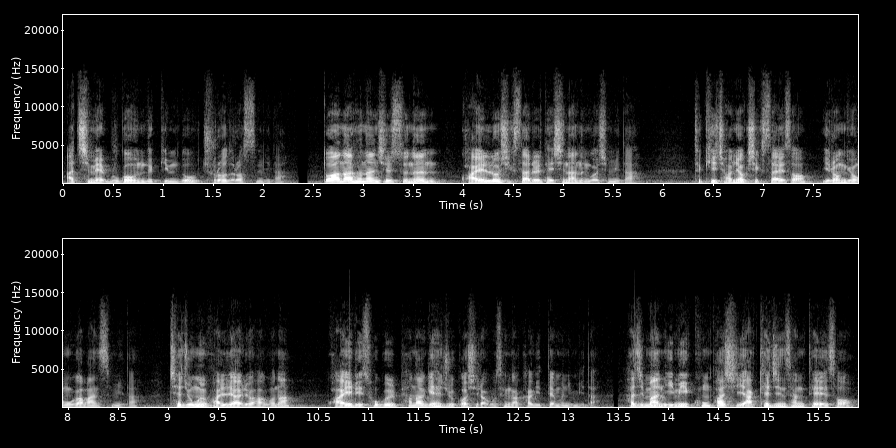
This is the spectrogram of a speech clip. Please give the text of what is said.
아침에 무거운 느낌도 줄어들었습니다. 또 하나 흔한 실수는 과일로 식사를 대신하는 것입니다. 특히 저녁 식사에서 이런 경우가 많습니다. 체중을 관리하려 하거나 과일이 속을 편하게 해줄 것이라고 생각하기 때문입니다. 하지만 이미 콩팥이 약해진 상태에서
